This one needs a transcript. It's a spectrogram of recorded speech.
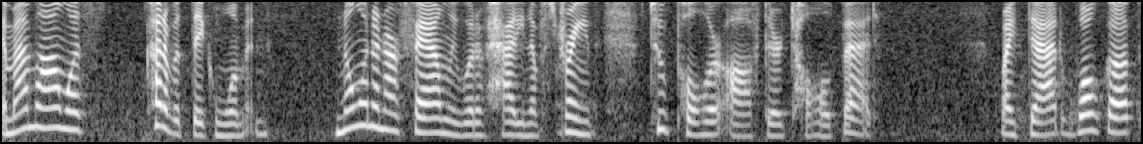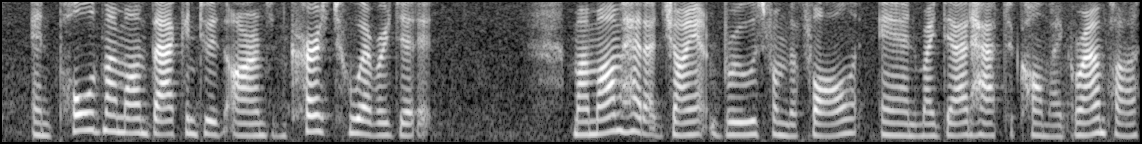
and my mom was kind of a thick woman. No one in our family would have had enough strength to pull her off their tall bed. My dad woke up and pulled my mom back into his arms and cursed whoever did it. My mom had a giant bruise from the fall, and my dad had to call my grandpa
